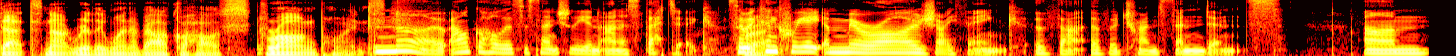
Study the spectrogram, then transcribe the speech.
That's not really one of alcohol's strong points. No, alcohol is essentially an anesthetic. So it can create a mirage, I think, of that of a transcendence. Um,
